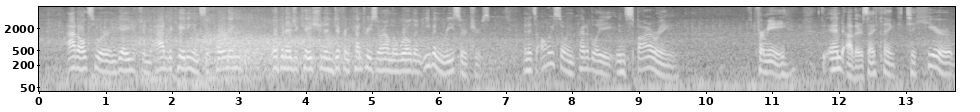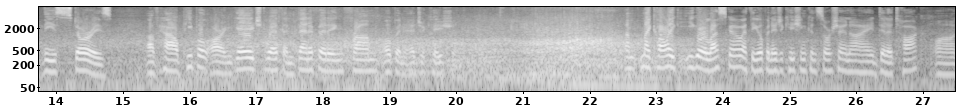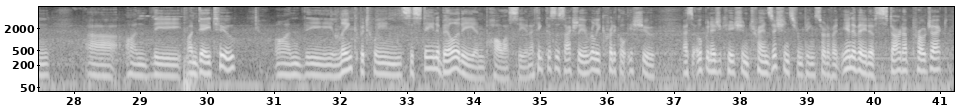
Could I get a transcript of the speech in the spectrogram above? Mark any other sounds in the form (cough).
adults who are engaged in advocating and supporting open education in different countries around the world, and even researchers. And it's always so incredibly inspiring for me and others, I think, to hear these stories of how people are engaged with and benefiting from open education. Um, my colleague Igor Lesko at the Open Education Consortia and I did a talk on, uh, on, the, on day two on the link between sustainability and policy. And I think this is actually a really critical issue as open education transitions from being sort of an innovative startup project,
